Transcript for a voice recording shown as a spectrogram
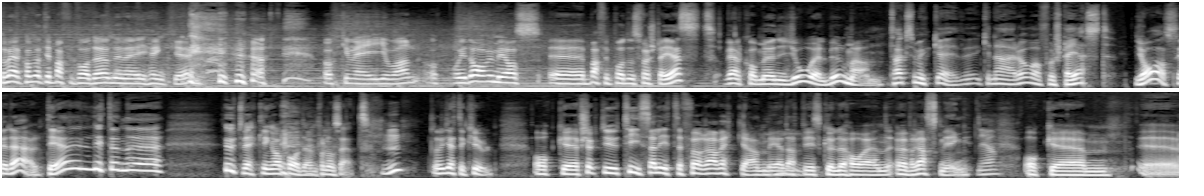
Så välkomna till Buffy-podden med mig Henke. Och mig Johan. Och Och idag har vi med oss eh, Buffy-poddens första gäst. Välkommen Joel Burman. Tack så mycket. Vilken ära att vara första gäst. Ja, se där. Det är en liten eh, utveckling av podden på något sätt. Mm. Det var jättekul. Och eh, försökte ju tisa lite förra veckan med att vi skulle ha en överraskning. Ja. Och ehm, eh,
